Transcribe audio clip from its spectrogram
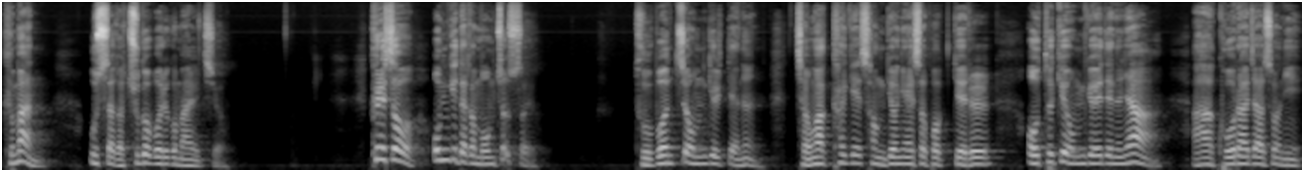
그만 우사가 죽어버리고 말죠. 그래서 옮기다가 멈췄어요. 두 번째 옮길 때는 정확하게 성경에서 법궤를 어떻게 옮겨야 되느냐? 아, 고라자손이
